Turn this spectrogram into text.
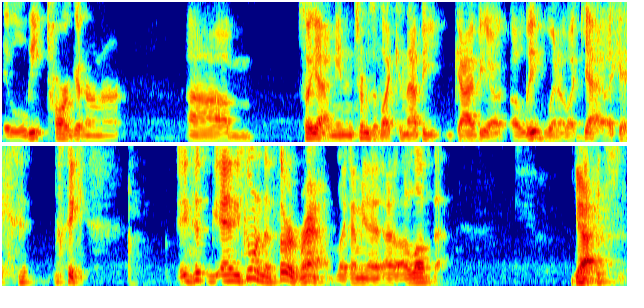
elite target earner. Um, so yeah, I mean, in terms of like, can that be guy be a, a league winner? Like, yeah, like, like, and he's going in the third round. Like, I mean, I, I love that. Yeah, it's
